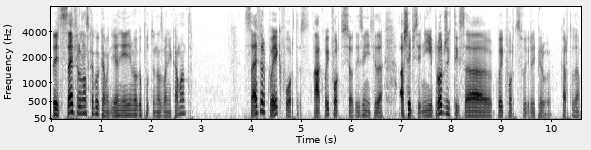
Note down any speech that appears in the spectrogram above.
Смотрите, Сайфер у нас какой команде? Я, я немного путаю название команд. Сайфер, Quake Fortress. А, Quake Fortress, все, извините, да. Ошибся. Не Project X, а Quake Fortress выиграли первую карту, да.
